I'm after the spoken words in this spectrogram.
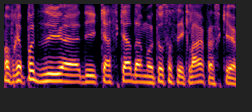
On ferait pas du euh, des cascades en moto, ça c'est clair, parce que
